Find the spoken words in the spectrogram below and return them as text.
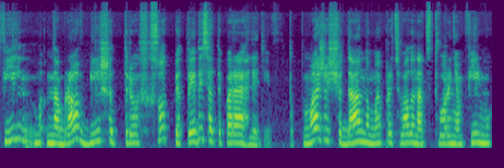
фільм набрав більше 350 переглядів. Тобто, майже щоденно ми працювали над створенням фільму,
